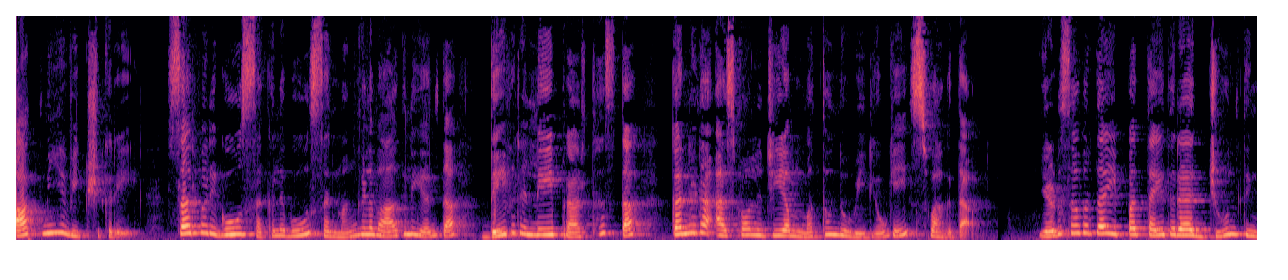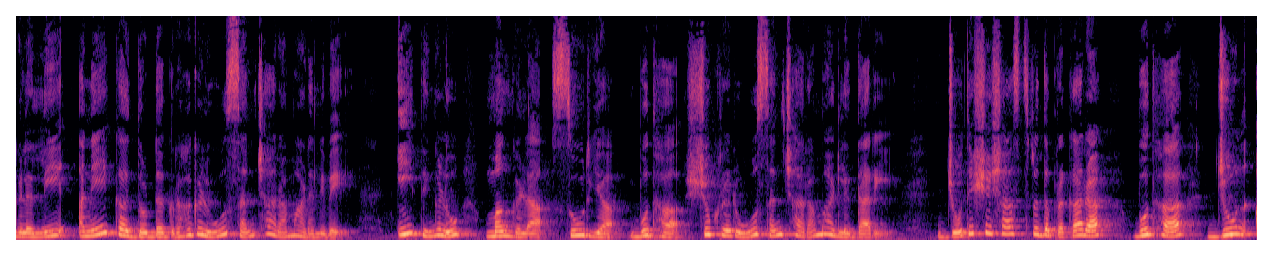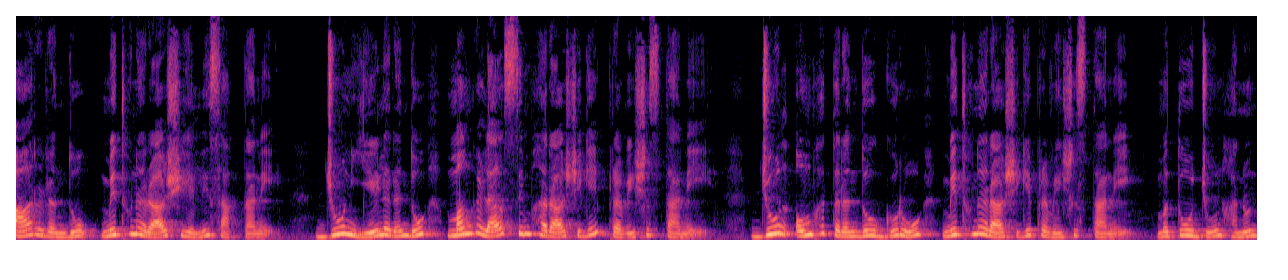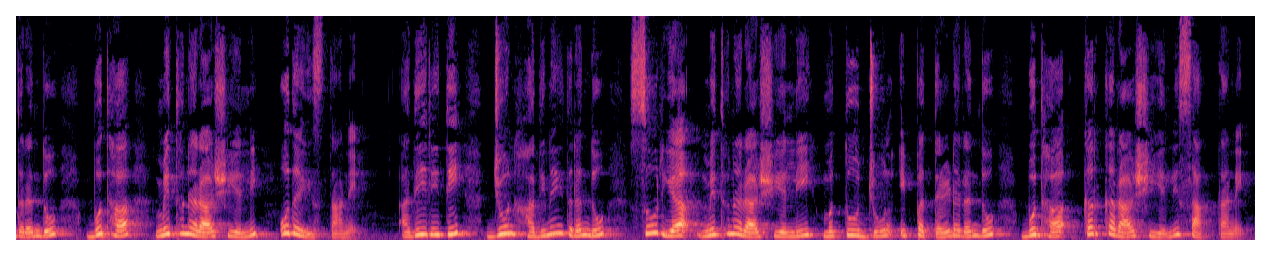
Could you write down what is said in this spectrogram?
ಆತ್ಮೀಯ ವೀಕ್ಷಕರೇ, ಸರ್ವರಿಗೂ ಸಕಲವೂ ಸನ್ಮಂಗಳವಾಗಲಿ ಅಂತ ದೇವರಲ್ಲಿ ಪ್ರಾರ್ಥಿಸ್ತಾ ಕನ್ನಡ ಆಸ್ಟ್ರಾಲಜಿಯ ಮತ್ತೊಂದು ವಿಡಿಯೋಗೆ ಸ್ವಾಗತ. ಎರಡು ಸಾವಿರದ ಇಪ್ಪತ್ತೈದರ ಜೂನ್ ತಿಂಗಳಲ್ಲಿ ಅನೇಕ ದೊಡ್ಡ ಗ್ರಹಗಳು ಸಂಚಾರ ಮಾಡಲಿವೆ. ಈ ತಿಂಗಳು ಮಂಗಳ, ಸೂರ್ಯ, ಬುಧ, ಶುಕ್ರರು ಸಂಚಾರ ಮಾಡಲಿದ್ದಾರೆ. ಜ್ಯೋತಿಷ್ಯ ಶಾಸ್ತ್ರದ ಪ್ರಕಾರ ಬುಧ ಜೂನ್ ಆರರಂದು ಮಿಥುನ ರಾಶಿಯಲ್ಲಿ ಸಾಕ್ತಾನೆ. ಜೂನ್ ಏಳರಂದು ಮಂಗಳ ಸಿಂಹ ರಾಶಿಗೆ ಪ್ರವೇಶಿಸ್ತಾನೆ. ಜೂನ್ ಒಂಬತ್ತರಂದು ಗುರು ಮಿಥುನ ರಾಶಿಗೆ ಪ್ರವೇಶಿಸ್ತಾನೆ ಮತ್ತು ಜೂನ್ ಹನ್ನೊಂದರಂದು ಬುಧ ಮಿಥುನ ರಾಶಿಯಲ್ಲಿ ಉದಯಿಸ್ತಾನೆ. ಅದೇ ರೀತಿ ಜೂನ್ ಹದಿನೈದರಂದು ಸೂರ್ಯ ಮಿಥುನ ರಾಶಿಯಲ್ಲಿ ಮತ್ತು ಜೂನ್ ಇಪ್ಪತ್ತೆರಡರಂದು ಬುಧ ಕರ್ಕ ರಾಶಿಯಲ್ಲಿ ಸಾಕ್ತಾನೆ.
